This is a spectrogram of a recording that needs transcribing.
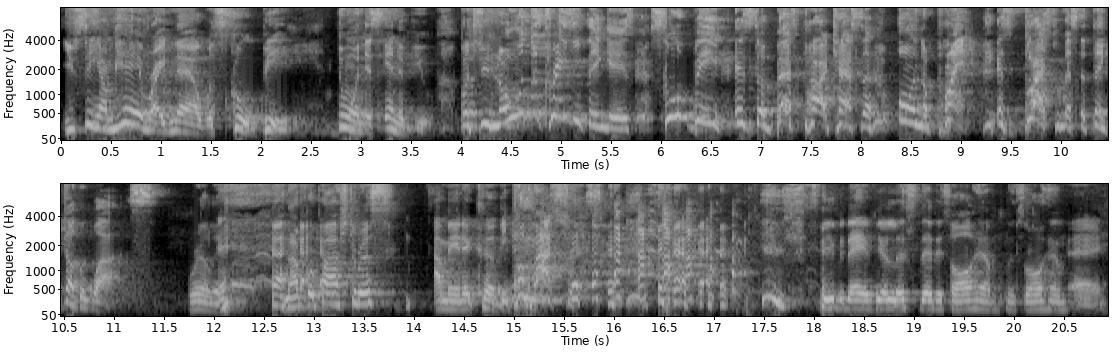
You see, I'm here right now with Scoop B doing this interview. But you know what the crazy thing is? Scoop B is the best podcaster on the planet. It's blasphemous to think otherwise. Really? Not preposterous? I mean, it could be preposterous. Stephen A., if you're listening, it's all him. It's all him. hey,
